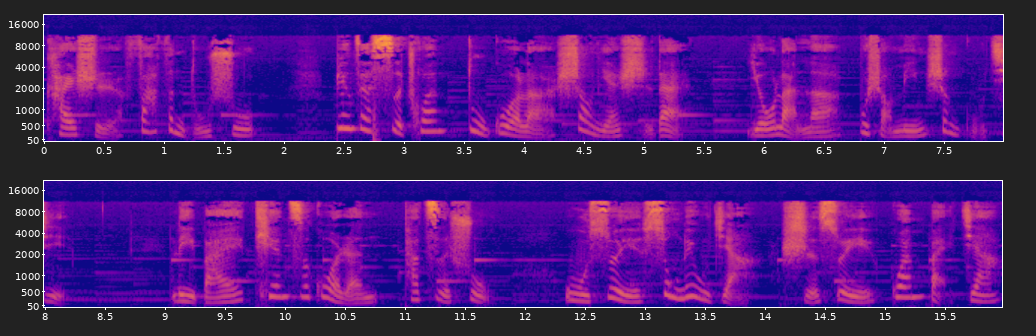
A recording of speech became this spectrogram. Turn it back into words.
开始发奋读书，并在四川度过了少年时代，游览了不少名胜古迹。李白天资过人，他自述：五岁诵六甲，十岁观百家。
